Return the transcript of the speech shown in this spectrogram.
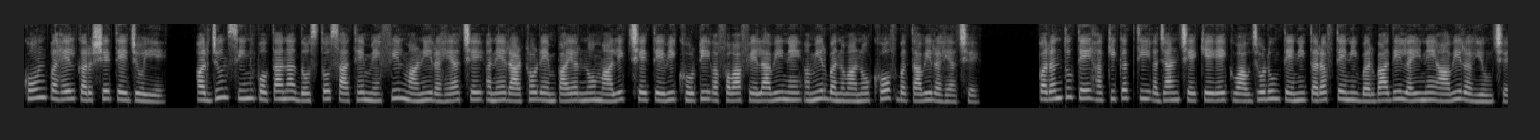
કોણ પહેલ કરશે તે જોઈએ. અર્જુન સિંહ પોતાના દોસ્તો સાથે મહેફિલ માણી રહ્યા છે અને રાઠોડ એમ્પાયરનો માલિક છે તેવી ખોટી અફવા ફેલાવીને અમીર બનવાનો ખોફ બતાવી રહ્યા છે. પરંતુ તે હકીકતથી અજાણ છે કે એક વાવઝોડું તેની તરફ તેની બરબાદી લઈને આવી રહ્યું છે.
